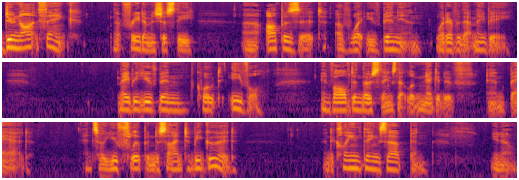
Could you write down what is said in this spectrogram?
Do not think that freedom is just the uh, opposite of what you've been in, whatever that may be. Maybe you've been, quote, evil, involved in those things that look negative and bad. And so you flip and decide to be good and to clean things up and, you know,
